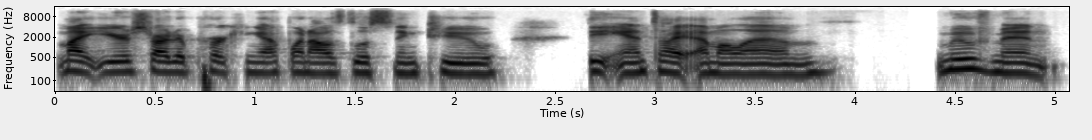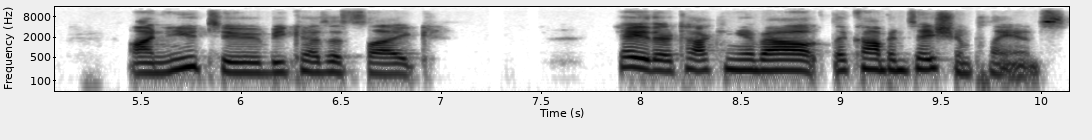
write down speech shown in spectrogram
my ears started perking up when I was listening to the anti-MLM movement on YouTube because it's like hey, they're talking about the compensation plans.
